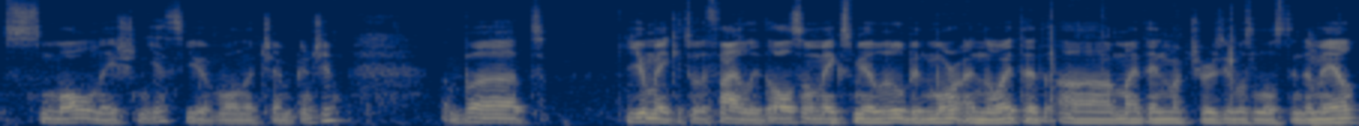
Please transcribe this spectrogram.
small nation. Yes, you have won a championship, but you make it to the final. It also makes me a little bit more annoyed that uh, my Denmark jersey was lost in the mail.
